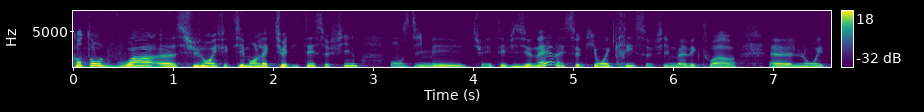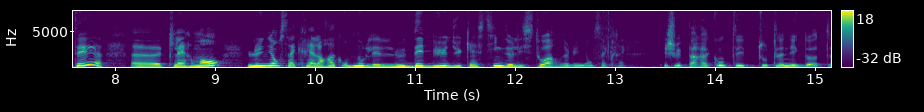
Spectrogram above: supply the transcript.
Quand on le voit, euh, suivant effectivement l'actualité, ce film, on se dit mais tu as été visionnaire et ceux qui ont écrit ce film avec toi l'ont été clairement. L'Union sacrée. Alors raconte-nous le, le début du casting de l'histoire de l'Union sacrée. Je ne vais pas raconter toute l'anecdote.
